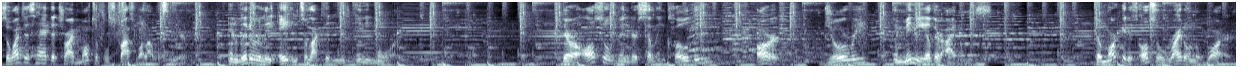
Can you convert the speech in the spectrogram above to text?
so I just had to try multiple spots while I was here, and literally ate until I couldn't eat anymore. There are also vendors selling clothing, art, jewelry, and many other items. The market is also right on the water,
